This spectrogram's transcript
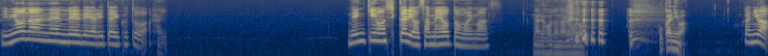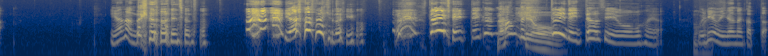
微妙な年齢でやりたいことははい年金をしっかり納めようと思います。なるほどなるほど。他には？他には？嫌なんだけどねちょっと。嫌なんだけどリオン一人で行ってくんない？なんでよ。一人で行ってほしいよもはや。もはや。リオンいらなかった。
